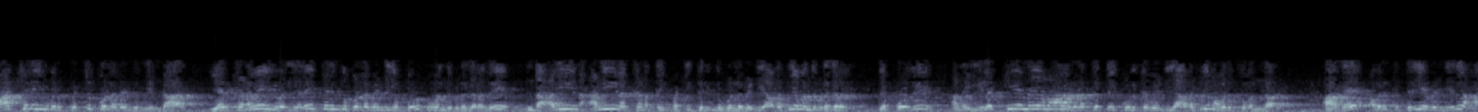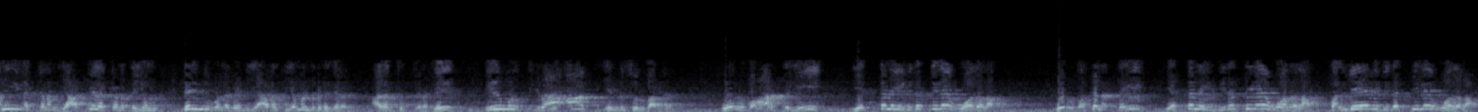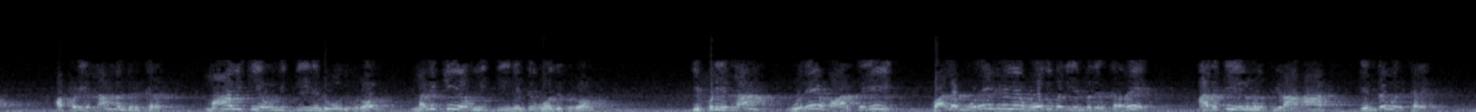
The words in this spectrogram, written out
ஆற்றலை இவர் பெற்றுக்கொள்ள வேண்டும் என்றால் ஏற்கனவே இவர் எதை தெரிந்து கொள்ள வேண்டிய பொறுப்பு வந்து விடுகிறது? இந்த அணியின் அணி இலக்கணத்தை பற்றி தெரிந்து கொள்ள வேண்டிய அவசியம் வந்து விடுகிறது. எப்போது? அந்த இலக்கியமயமான விளக்கத்தை கொடுக்க வேண்டிய அவசியம் அவருக்கு வந்தார். ஆக அவருக்கு தெரிய வேண்டியது அணி இலக்கணம் யாப்பிலக்கணத்தையும் தெரிந்து கொள்ள வேண்டிய அவசியம் வந்து விடுகிறது. அதற்கு பிறகு இல்முல் கிராத் என்று சொல்வார்கள். ஒரு வார்த்தையை எத்தனை விதத்திலே ஓதலாம்? ஒரு வசனத்தை எத்தனை விதத்திலே ஓதலாம்? பல்வேறு விதத்திலே ஓதலாம். அப்படியெல்லாம் வந்திருக்கிறது. மாலிக்கு யௌமித்தீன் என்று ஓதுகிறோம். மலிக்கு யௌமித்தீன் என்று ஓதுகிறோம். இப்படியெல்லாம் ஒரே வார்த்தையை பல முறைகளிலே ஓதுவது என்பது இருக்கிறது. அதுக்கு இல்முல் கிராத் என்ற ஒரு கலை.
